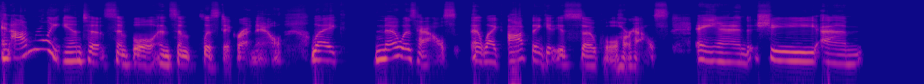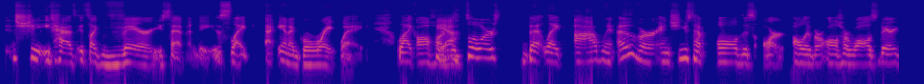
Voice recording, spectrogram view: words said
And I'm really into simple and simplistic right now. Like Noah's house, uh, like I think it is so cool her house. And she um she has it's like very 70s, like in a great way. Like all hardwood Yeah. floors. But like I went over and she used to have all this art all over all her walls, very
